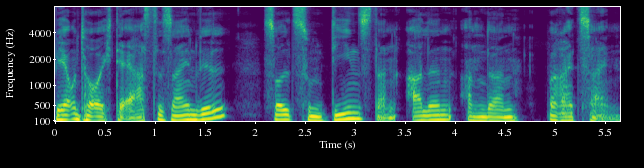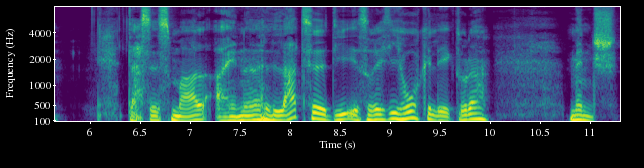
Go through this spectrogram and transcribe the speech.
Wer unter euch der Erste sein will, soll zum Dienst an allen anderen bereit sein. Das ist mal eine Latte, die ist richtig hochgelegt, oder? Mensch,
